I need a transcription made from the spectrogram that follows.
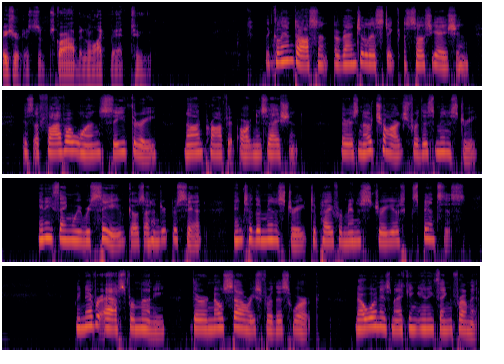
Be sure to subscribe and like that too. The Glenn Dawson Evangelistic Association is a 501c3 nonprofit organization. There is no charge for this ministry. Anything we receive goes 100% into the ministry to pay for ministry expenses. We never ask for money. There are no salaries for this work. No one is making anything from it.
